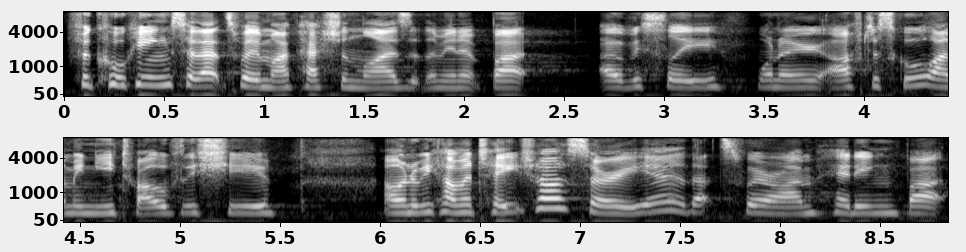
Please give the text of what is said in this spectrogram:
for cooking, so that's where my passion lies at the minute. But I obviously want to after school. I'm in year 12 this year. I want to become a teacher, so yeah, that's where I'm heading. But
